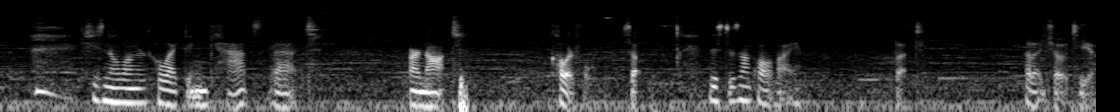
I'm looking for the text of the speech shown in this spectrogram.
she's no longer collecting cats that are not colorful. So this does not qualify, but thought I'd show it to you.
